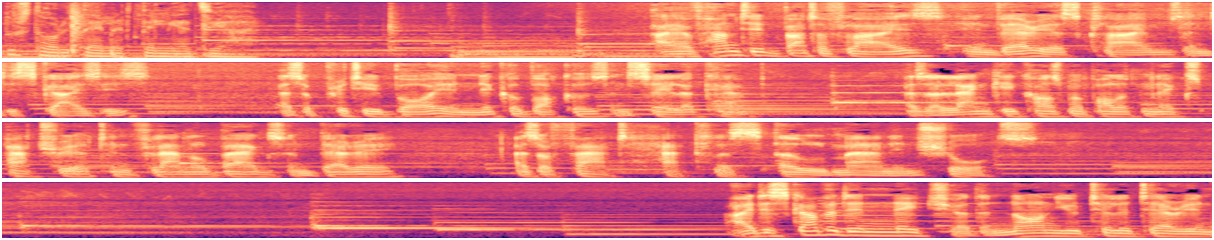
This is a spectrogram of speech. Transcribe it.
του storyteller.gr. I have hunted butterflies in various climes and disguises, as a pretty boy in knickerbockers and sailor cap, as a lanky cosmopolitan expatriate in flannel bags and beret, as a fat, hatless old man in shorts. I discovered in nature the non utilitarian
